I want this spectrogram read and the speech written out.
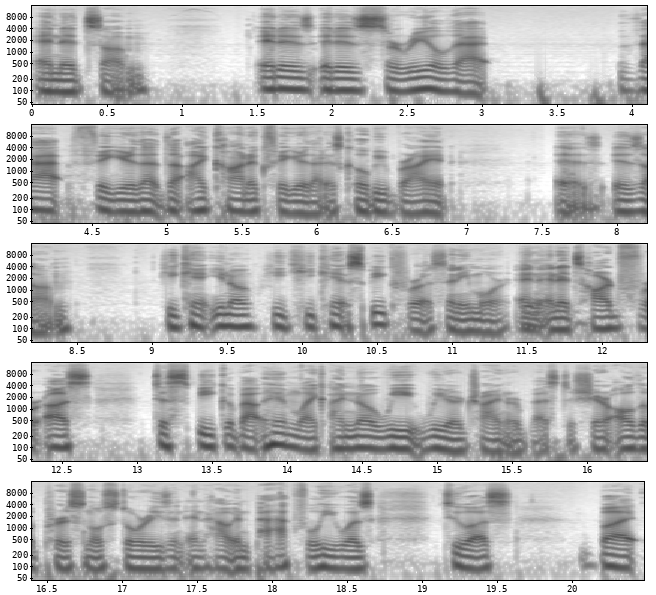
and it's um it is it is surreal that that figure that the iconic figure that is Kobe Bryant is is um he can't you know he he can't speak for us anymore and Yeah. and it's hard for us to speak about him like I know we we are trying our best to share all the personal stories and, and how impactful he was to us but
